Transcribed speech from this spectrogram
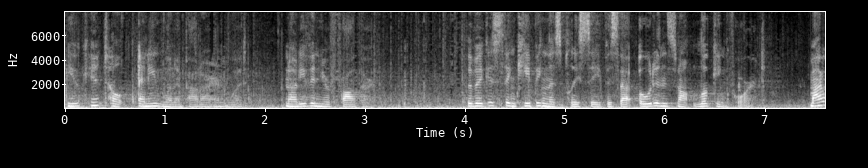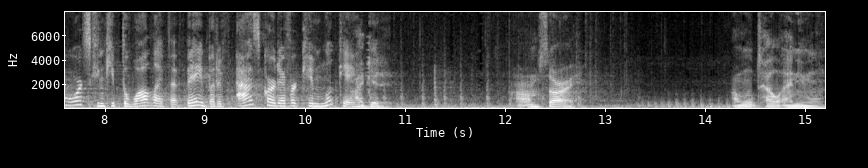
you can't tell anyone about Ironwood. Not even your father. The biggest thing keeping this place safe is that Odin's not looking for it. My wards can keep the wildlife at bay, but if Asgard ever came looking... I get it. I'm sorry. I won't tell anyone.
